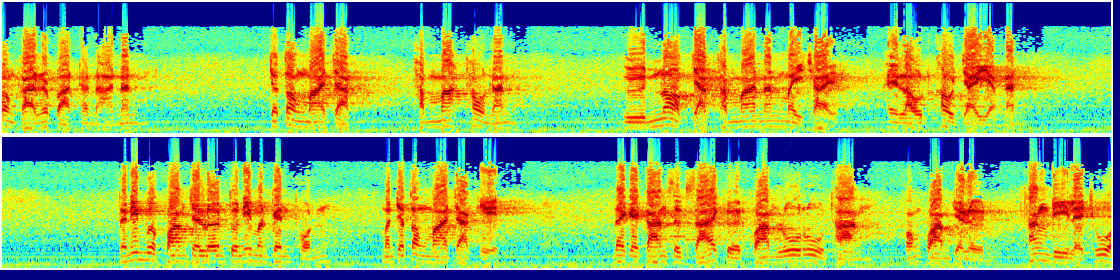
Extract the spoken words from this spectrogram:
ต้องการระบาดถนานั้น จะต้องมาจากธรรมะเท่านั้น อื่นนอกจากธรรมานั้นไม่ใช่ ให้เราเข้าใจอย่างนั้น แต่นี่เมื่อความเจริญตัวนี้มันเป็นผล มันจะต้องมาจากเหตุ ได้แก่การศึกษาให้เกิดความรู้รู้ทางของความเจริญ ทั้งดีและชั่ว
